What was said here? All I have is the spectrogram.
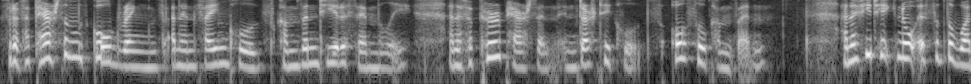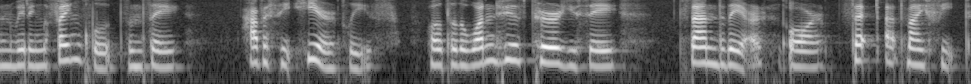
For if a person with gold rings and in fine clothes comes into your assembly, and if a poor person in dirty clothes also comes in, and if you take notice of the one wearing the fine clothes, and say, Have a seat here, please, while to the one who is poor you say, Stand there, or Sit at my feet,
